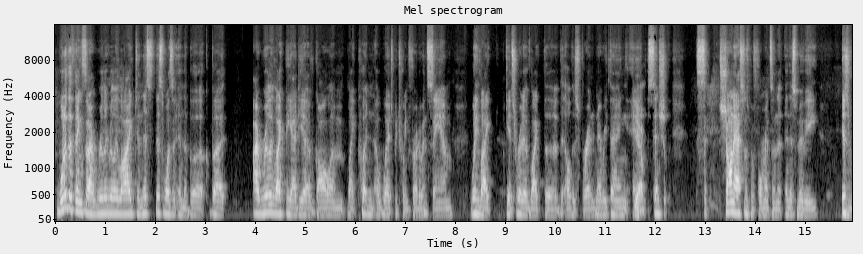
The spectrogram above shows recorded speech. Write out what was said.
One of the things that I really, really liked, and this this wasn't in the book, but I really like the idea of Gollum like putting a wedge between Frodo and Sam when he like gets rid of like the the Elvis bread and everything. And Yeah. essentially, Sean Astin's performance in, the, in this movie is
